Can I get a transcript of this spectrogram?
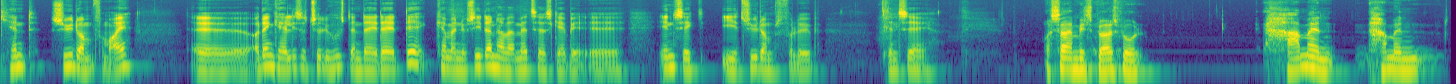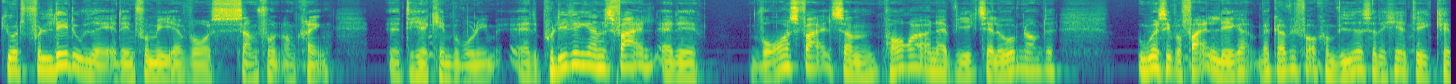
kendt sygdom for mig. Øh, og den kan jeg lige så tydeligt huske den dag i dag. Det kan man jo sige, den har været med til at skabe øh, indsigt i et sygdomsforløb, den serie. Og så er mit spørgsmål, har man, har man gjort for lidt ud af at informere vores samfund omkring øh, det her kæmpe problem? Er det politikernes fejl? Er det vores fejl som pårørende, at vi ikke taler åbent om det? Uanset hvor fejlen ligger, hvad gør vi for at komme videre, så det her det kan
